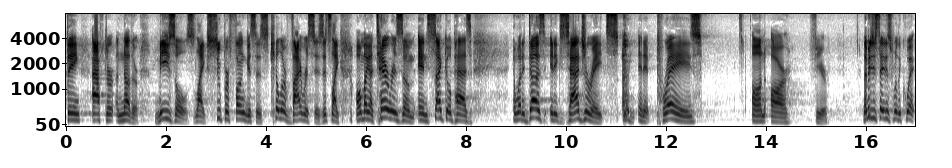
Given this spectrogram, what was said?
thing after another. Measles, like super funguses, killer viruses. It's like, oh my God, terrorism and psychopaths. And what it does, it exaggerates and it preys on our fear. Let me just say this really quick.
